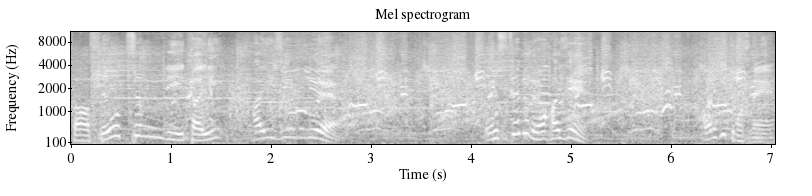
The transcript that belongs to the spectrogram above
さあセオチュンリー対ハイジン竜押してるのよハイジン。割り切ってますね。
